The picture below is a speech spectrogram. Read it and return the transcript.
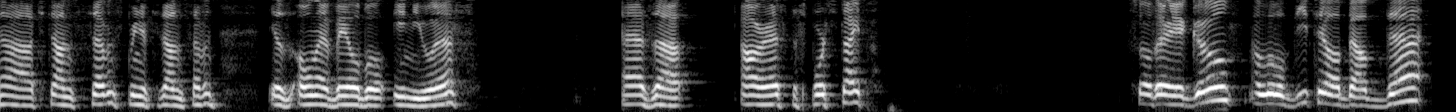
uh, 2007, spring of 2007. is only available in US as a RS, the sports type. So there you go, a little detail about that.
